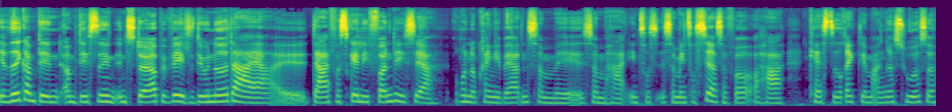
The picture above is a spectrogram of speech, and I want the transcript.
jeg ved ikke, om det er, om det er sådan en, en større bevægelse. Det er jo noget, der er, øh, der er forskellige fonde især rundt omkring i verden, som, øh, som, har, som interesserer sig for og har kastet rigtig mange ressourcer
